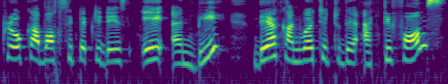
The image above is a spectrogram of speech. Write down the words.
procarboxypeptidase A and B, they are converted to their active forms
